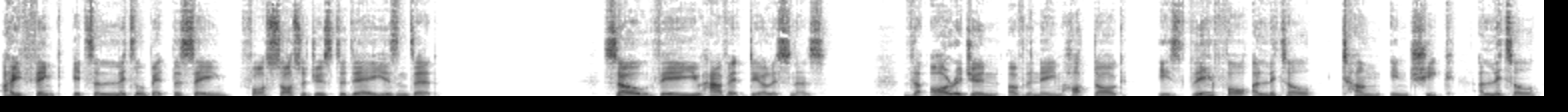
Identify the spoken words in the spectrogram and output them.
I think it's a little bit the same for sausages today, isn't it? So there you have it, dear listeners. The origin of the name hot dog is therefore a little tongue in cheek, a little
